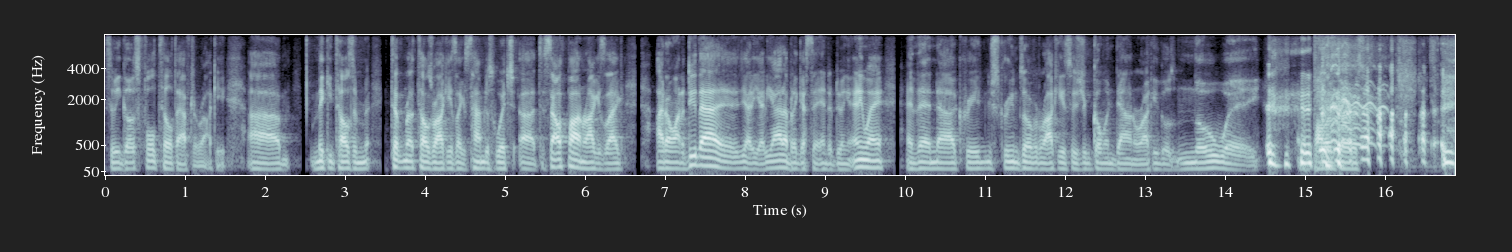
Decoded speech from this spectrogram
So he goes full tilt after Rocky. Um, Mickey tells him, tells Rocky, he's like, it's time to switch uh, to Southpaw. And Rocky's like, I don't want to do that, yada yada yada. But I guess they end up doing it anyway. And then uh, Creed screams over to Rocky and says, "You're going down." And Rocky goes, "No way." And Apollo goes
